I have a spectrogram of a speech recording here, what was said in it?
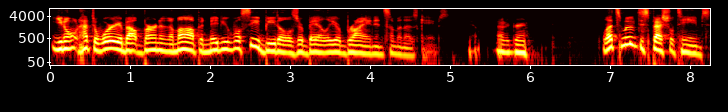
you don't have to worry about burning them up, and maybe we'll see Beatles or Bailey or Brian in some of those games. Yeah, I'd agree. Let's move to special teams.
